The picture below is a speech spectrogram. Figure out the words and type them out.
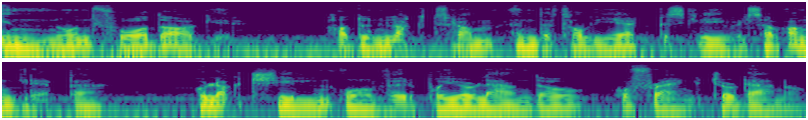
Innen noen få dager hadde hun lagt fram en detaljert beskrivelse av angrepet og lagt skylden over på Orlando og Frank Giordano.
